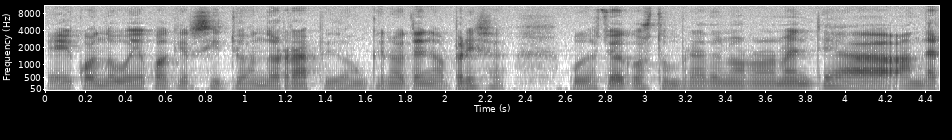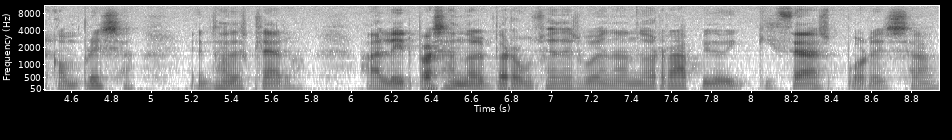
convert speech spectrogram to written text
Eh, cuando voy a cualquier sitio ando rápido, aunque no tenga prisa, porque estoy acostumbrado normalmente a andar con prisa. Entonces, claro, al ir pasando el perro, muchas veces voy andando rápido y quizás por esa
